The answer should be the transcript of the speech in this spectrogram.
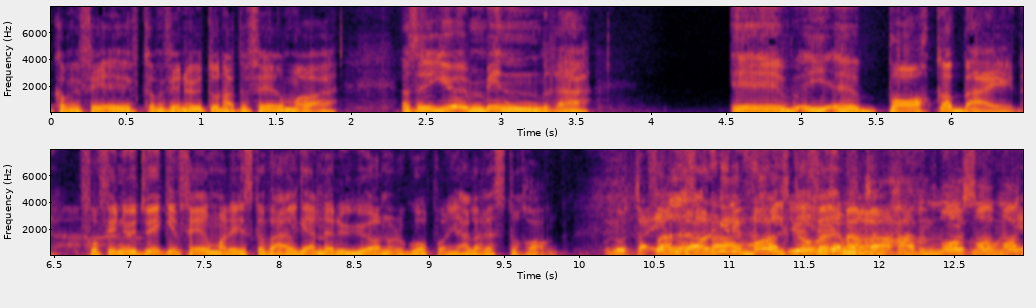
Kan, vi, kan vi finne ut om dette firmaet Altså, det gjør jo mindre bakarbeid for å finne ut hvilken firma de skal velge, enn det du gjør når du går på en jævla restaurant. For ellers hadde ikke de valgt Jo, det men- må- de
